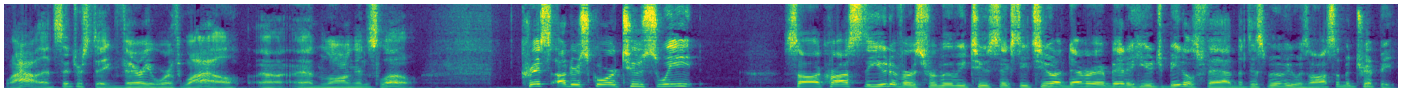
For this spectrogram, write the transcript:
wow, that's interesting. Very worthwhile uh, and long and slow. Chris underscore too sweet saw Across the Universe for movie 262. I've never been a huge Beatles fan, but this movie was awesome and trippy.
